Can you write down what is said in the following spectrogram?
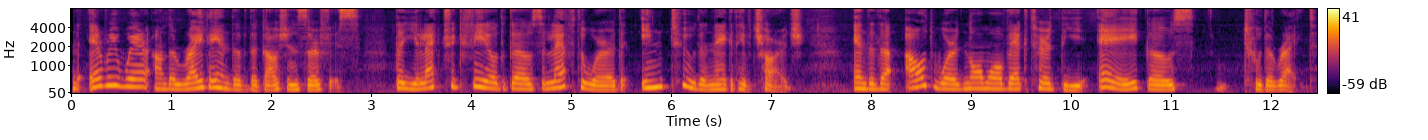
And everywhere on the right end of the Gaussian surface, the electric field goes leftward into the negative charge, and the outward normal vector dA goes to the right.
